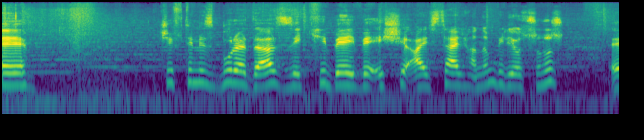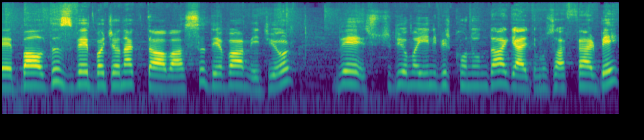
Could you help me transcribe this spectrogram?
Ee, çiftimiz burada Zeki Bey ve eşi Aysel Hanım biliyorsunuz e, baldız ve bacanak davası devam ediyor. Ve stüdyoma yeni bir konuğum daha geldi Muzaffer Bey.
